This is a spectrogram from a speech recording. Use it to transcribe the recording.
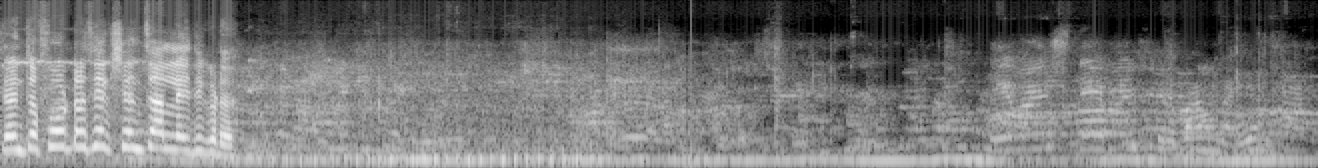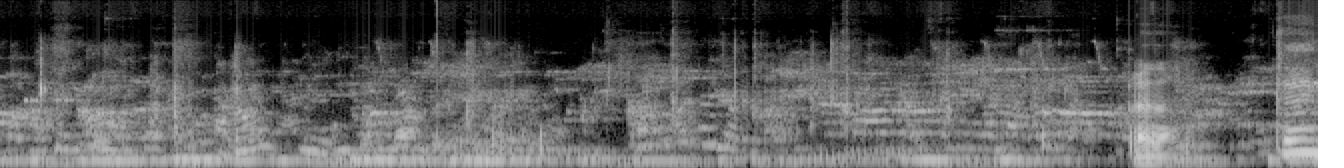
त्यांचं फोटो सेक्शन चाललंय तिकडं. काय झालं? काय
